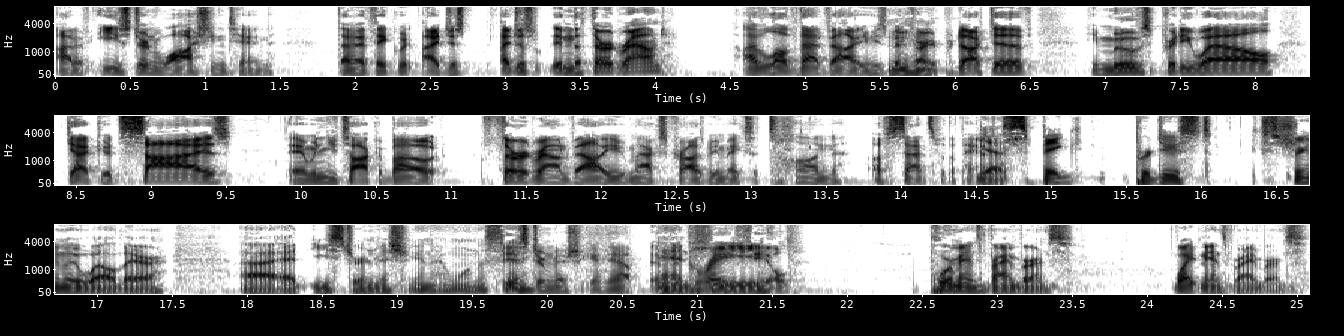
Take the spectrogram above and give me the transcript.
out of Eastern Washington. That I think would I just I just in the third round. I love that value. He's been mm-hmm. very productive. He moves pretty well, got good size, and when you talk about third round value, Maxx Crosby makes a ton of sense for the Panthers. Yes, big, produced extremely well there uh, at Eastern Michigan, I want to say. Eastern Michigan, yep, in And the gray he- field. Poor man's Brian Burns. White man's Brian Burns.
